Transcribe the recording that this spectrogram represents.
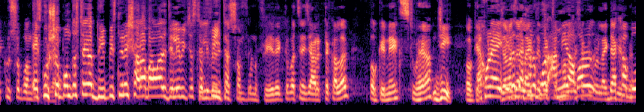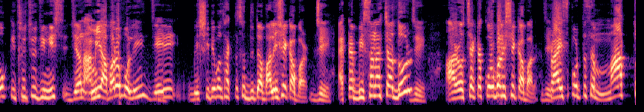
একুশশো পঞ্চাশ একুশশো পঞ্চাশ টাকা দুই পিস নিলে সারা Bangladesh delivery charge delivery charge সম্পূর্ণ ফ্রি দেখতে পাচ্ছেন এই যে আরেকটা কালার ওকে নেক্সট ভাইয়া। জি। ওকে এখন এটা দেখানোর পর আমি আবার দেখাবো কিছু কিছু জিনিস। যেমন আমি আবারও বলি যে বেশি টেবল থাকতেছে দুটা বালিশে কাবার জি। একটা বিছানার চাদর জি। আর হচ্ছে একটা কোরবালিশে কাবার জি। প্রাইস পড়তেছে মাত্র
